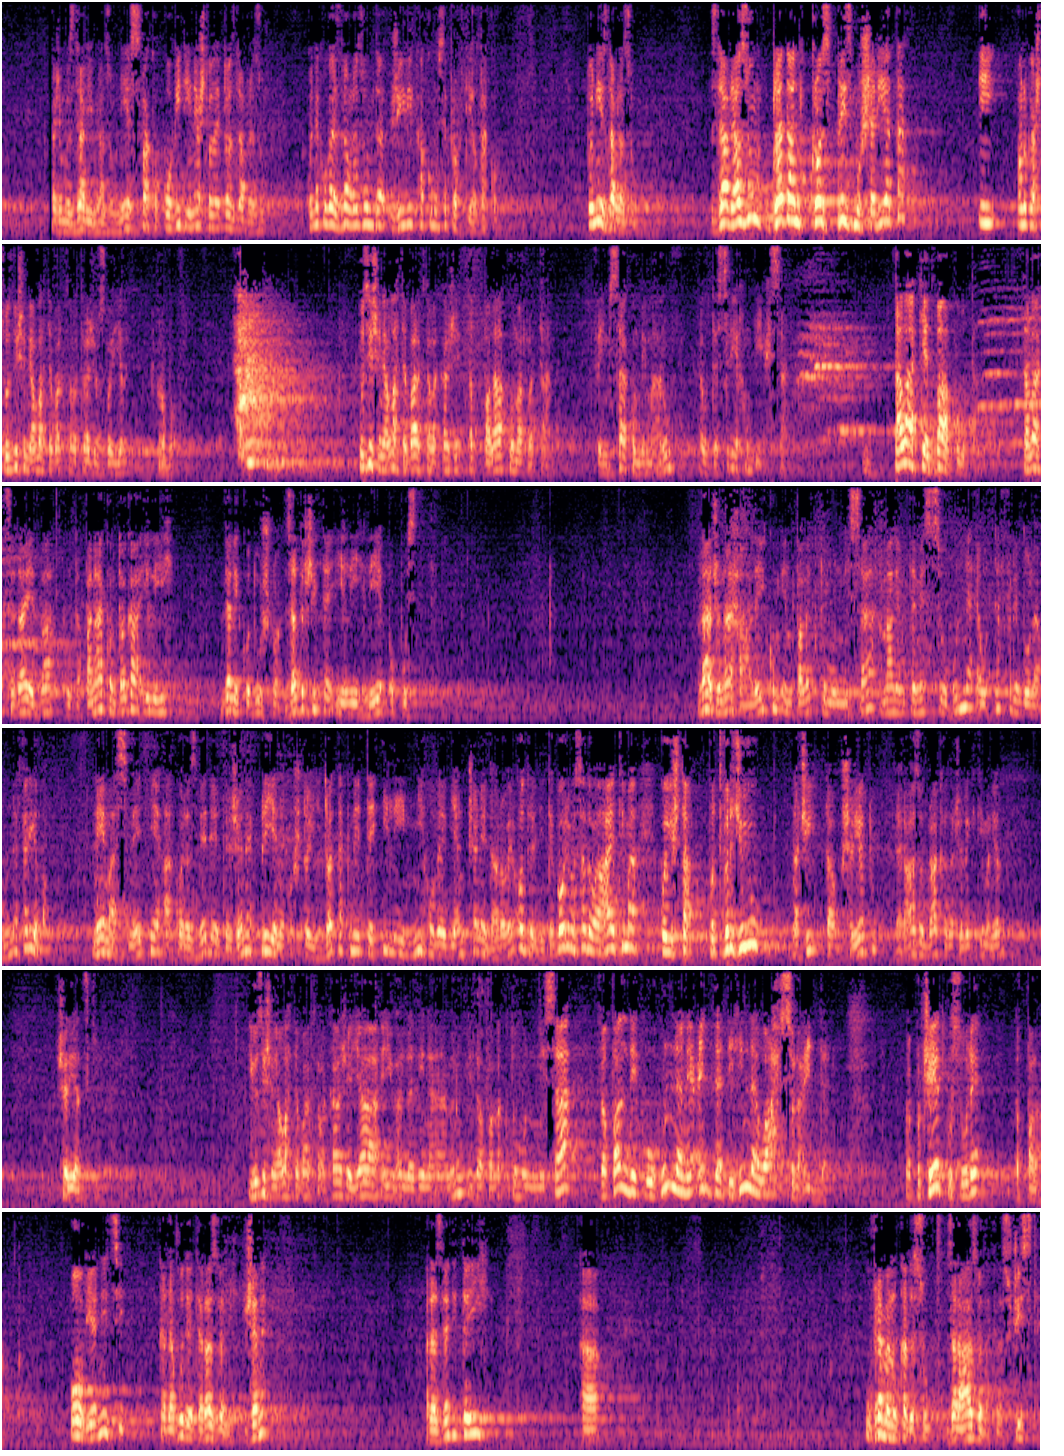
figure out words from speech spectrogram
Kažemo zdravim razumom. Nije svako ko vidi nešto da je to zdrav razum. Kod nekoga je zdrav razum da živi kako mu se prohti, je tako? To nije zdrav razum. Zdrav razum gledan kroz prizmu šerijata i onoga što uzvišen je Allah te barakala traži od svojih robova. Uzvišen je Allah te barakala kaže tad palakum arvatanu fe im sakom bi maruf e u tesrijehom bi ihsan talak je dva puta talak se daje dva puta pa nakon toga ili ih velikodušno zadržite ili ih lijepo pustite La junaha alaikum in talaktumun nisa malem temesuhunne e u tefridu lahunne feridu nema smetnje ako razvedete žene prije nego što ih dotaknete ili im njihove vjenčane darove odredite. Govorimo sad o ajetima koji šta potvrđuju, znači da u šarijetu da je razvod braka, znači legitiman, jel? Šarijatski. I uzvišen je Allah te barak tala kaže Ja, ejuhel ladhina amanu, iza talaktumun nisa, fa talliku hunne ne iddati hinne wa ahsula idde. Na početku sure, talak. O vjernici, kada budete razveli žene, razvedite ih, a u vremenu kada su za razvoda, kada su čiste.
